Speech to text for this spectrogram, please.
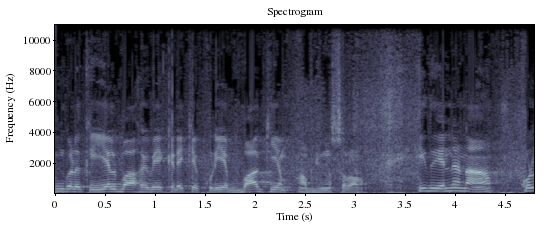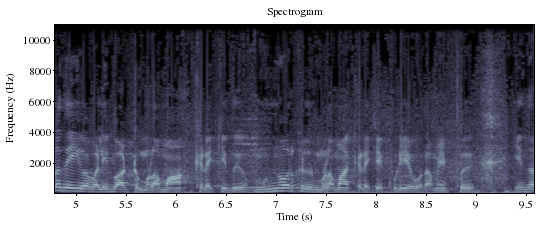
உங்களுக்கு இயல்பாகவே கிடைக்கக்கூடிய பாக்கியம் அப்படின்னு சொல்லணும். இது என்னென்னா குலதெய்வ வழிபாட்டு மூலமாக கிடைக்குது முன்னோர்கள் மூலமாக கிடைக்கக்கூடிய ஒரு அமைப்பு. இந்த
